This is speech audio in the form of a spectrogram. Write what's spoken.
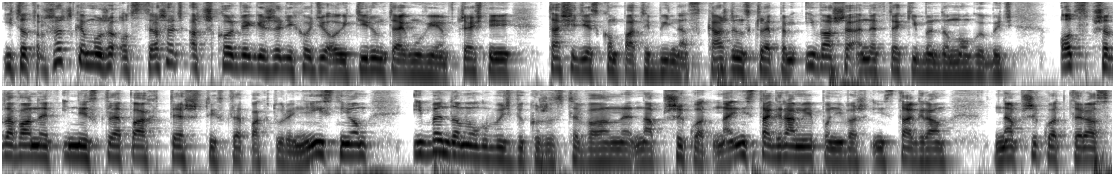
I to troszeczkę może odstraszać, aczkolwiek jeżeli chodzi o Ethereum, tak jak mówiłem wcześniej, ta sieć jest kompatybilna z każdym sklepem i wasze NFT-ki będą mogły być odsprzedawane w innych sklepach, też w tych sklepach, które nie istnieją i będą mogły być wykorzystywane na przykład na Instagramie, ponieważ Instagram na przykład teraz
